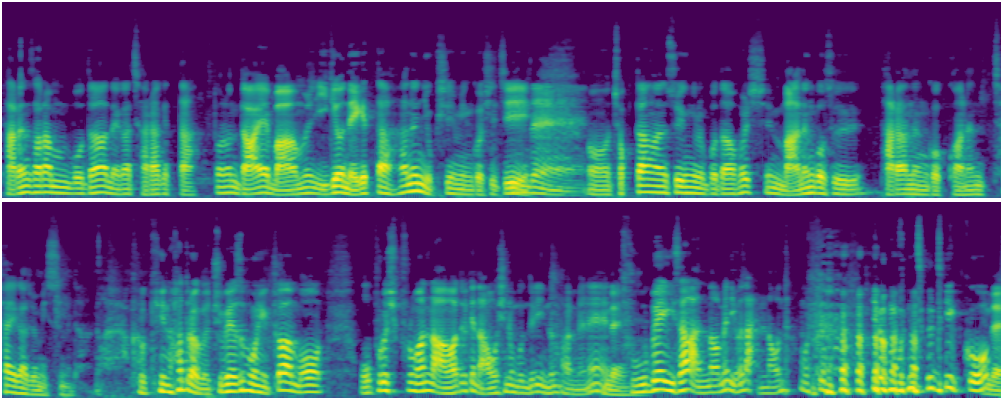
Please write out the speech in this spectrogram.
다른 사람보다 내가 잘하겠다 또는 나의 마음을 이겨내겠다 하는 욕심인 것이지 네. 어, 적당한 수익률보다 훨씬 많은 것을 바라는 것과는 차이가 좀 있습니다. 그렇긴 하더라고요. 주변에서 보니까 뭐 5% 10%만 나와도 이렇게 나오시는 분들이 있는 반면에 네. 두배 이상 안 나오면 이건 안 나온다 뭐 이런, 분들도 있고 네.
